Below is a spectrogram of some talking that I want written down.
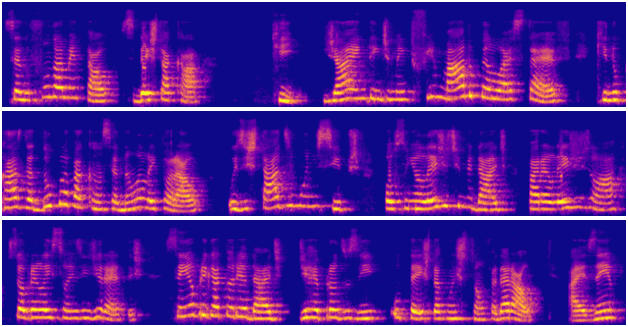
sendo fundamental se destacar que já é entendimento firmado pelo STF que, no caso da dupla vacância não eleitoral, os estados e municípios possuem a legitimidade para legislar sobre eleições indiretas, sem obrigatoriedade de reproduzir o texto da Constituição Federal. A exemplo,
